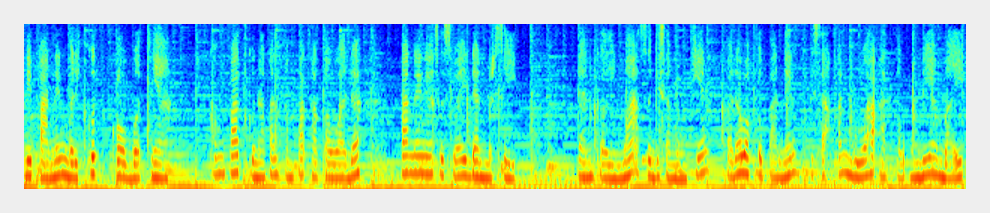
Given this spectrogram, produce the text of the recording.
dipanen berikut klobotnya. Keempat, gunakan tempat atau wadah panen yang sesuai dan bersih. Dan kelima, sebisa mungkin pada waktu panen pisahkan buah atau umbi yang baik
